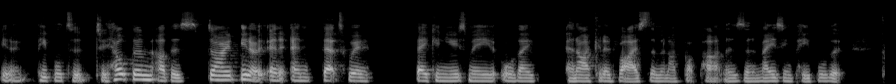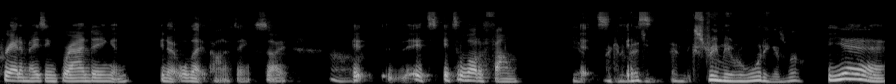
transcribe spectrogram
you know people to to help them others don't you know and and that's where they can use me or they and I can advise them. And I've got partners and amazing people that create amazing branding and you know all that kind of thing. So oh. it it's it's a lot of fun. Yeah, it's, I can imagine, and extremely rewarding as well. Yeah,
